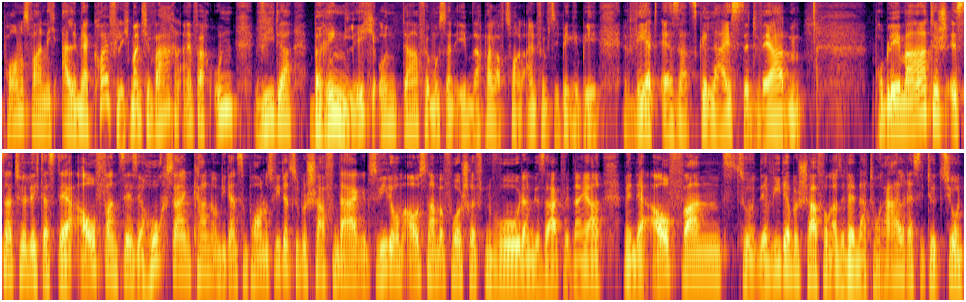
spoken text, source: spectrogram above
Pornos waren nicht alle mehr käuflich. Manche waren einfach unwiederbringlich und dafür muss dann eben nach 251 BGB Wertersatz geleistet werden. Problematisch ist natürlich, dass der Aufwand sehr, sehr hoch sein kann, um die ganzen Pornos wieder zu beschaffen. Da gibt es wiederum Ausnahmevorschriften, wo dann gesagt wird, naja, wenn der Aufwand zu der Wiederbeschaffung, also der Naturalrestitution,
